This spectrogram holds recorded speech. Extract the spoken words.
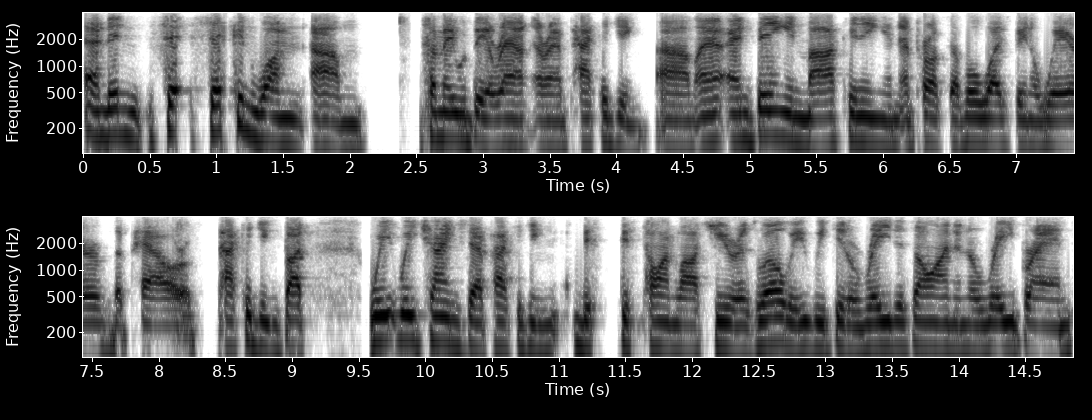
And then se- second one um, for me would be around around packaging um, and, and, being in marketing and, and products. I've always been aware of the power of packaging, but we, we changed our packaging this, this time last year as well. We, we did a redesign and a rebrand.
